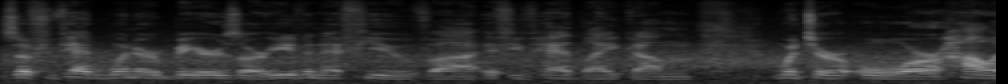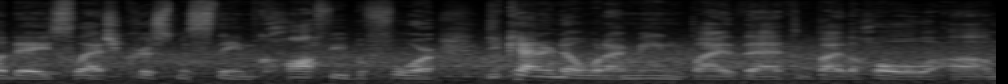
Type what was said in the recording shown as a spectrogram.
So if you've had winter beers or even if you've uh, if you've had like um, winter or holiday slash Christmas themed coffee before, you kind of know what I mean by that, by the whole um,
